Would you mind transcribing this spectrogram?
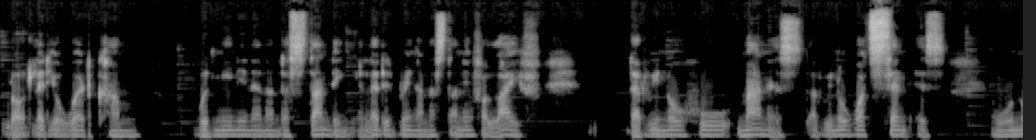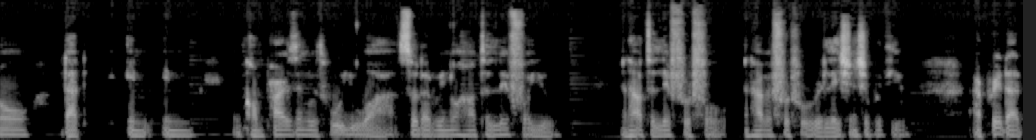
Lord, let your word come with meaning and understanding and let it bring understanding for life. That we know who man is, that we know what sin is, and we know that in, in, in comparison with who you are, so that we know how to live for you and how to live fruitful and have a fruitful relationship with you. I pray that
